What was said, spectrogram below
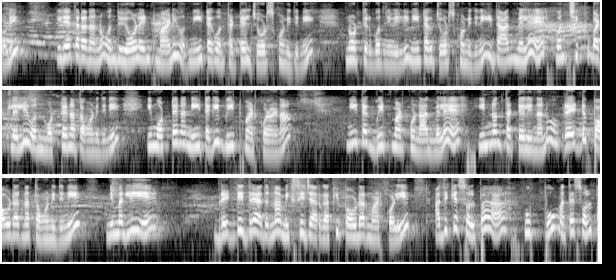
ನೋಡಿ. ಇದೇ ಥರ ನಾನು ಒಂದು ಏಳು ಎಂಟು ಮಾಡಿ ಒಂದು ನೀಟಾಗಿ ಒಂದು ತಟ್ಟೆಯಲ್ಲಿ ಜೋಡಿಸ್ಕೊಂಡಿದ್ದೀನಿ. ನೋಡ್ತಿರ್ಬೋದು ನೀವು ಇಲ್ಲಿ ನೀಟಾಗಿ ಜೋಡಿಸ್ಕೊಂಡಿದ್ದೀನಿ. ಇದಾದಮೇಲೆ ಒಂದು ಚಿಕ್ಕ ಬಟ್ಲಲ್ಲಿ ಒಂದು ಮೊಟ್ಟೆನ ತೊಗೊಂಡಿದ್ದೀನಿ. ಈ ಮೊಟ್ಟೆನ ನೀಟಾಗಿ ಬೀಟ್ ಮಾಡ್ಕೊಳ್ಳೋಣ. ನೀಟಾಗಿ ಬೀಟ್ ಮಾಡ್ಕೊಂಡಾದಮೇಲೆ ಇನ್ನೊಂದು ತಟ್ಟೆಯಲ್ಲಿ ನಾನು ರೆಡ್ ಪೌಡರ್ನ ತೊಗೊಂಡಿದ್ದೀನಿ. ನಿಮ್ಮಲ್ಲಿ ಬ್ರೆಡ್ ಇದ್ದರೆ ಅದನ್ನು ಮಿಕ್ಸಿ ಜಾರ್ಗೆ ಹಾಕಿ ಪೌಡರ್ ಮಾಡ್ಕೊಳ್ಳಿ. ಅದಕ್ಕೆ ಸ್ವಲ್ಪ ಉಪ್ಪು ಮತ್ತು ಸ್ವಲ್ಪ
